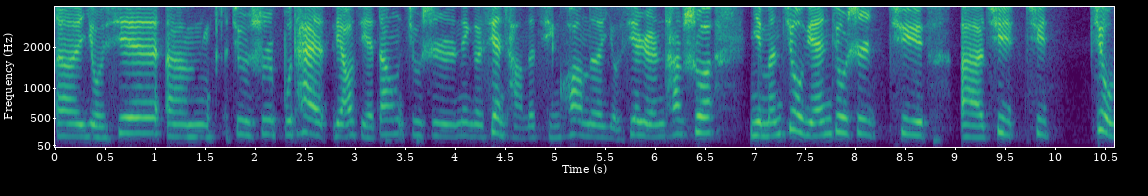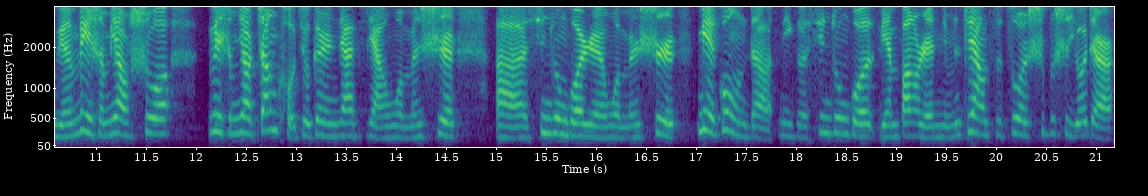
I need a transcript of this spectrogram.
呃，有些嗯，就是不太了解当就是那个现场的情况的有些人，他说你们救援就是去呃去去救援，为什么要说为什么要张口就跟人家讲我们是呃新中国人，我们是灭共的那个新中国联邦人？你们这样子做是不是有点儿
